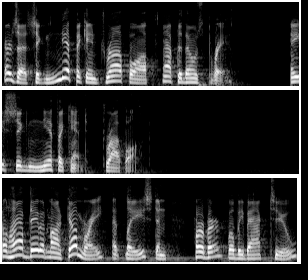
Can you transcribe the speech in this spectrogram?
there's a significant drop off after those three. A significant drop off. He'll have David Montgomery, at least, and Herbert will be back too.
